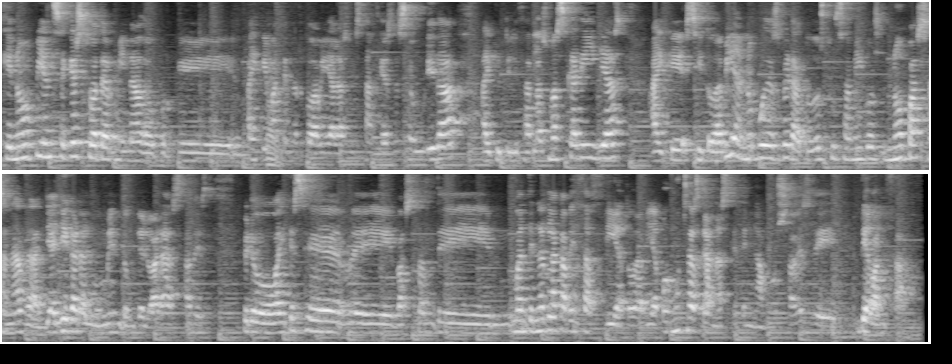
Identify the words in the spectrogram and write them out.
que no piense que esto ha terminado, porque hay que mantener todavía las distancias de seguridad, hay que utilizar las mascarillas, hay que, si todavía no puedes ver a todos tus amigos, no pasa nada, ya llegará el momento en que lo harás, ¿sabes? Pero hay que ser eh, bastante, mantener la cabeza fría todavía, por muchas ganas que tengamos, ¿sabes? de, de avanzar.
